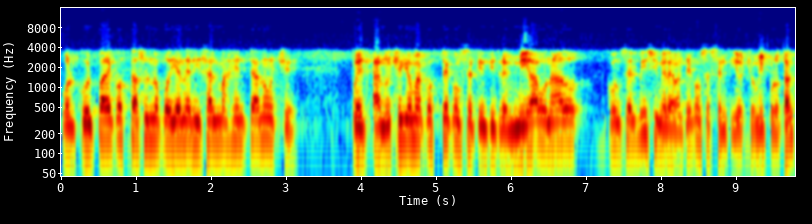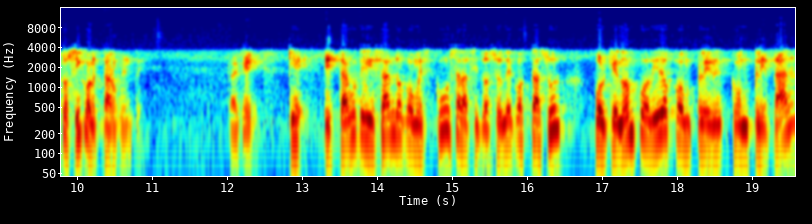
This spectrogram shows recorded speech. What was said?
por culpa de Costa Azul no podía energizar más gente anoche, pues anoche yo me acosté con 73 mil abonados con servicio y me levanté con 68 mil. Por lo tanto, sí conectaron gente. O sea, que, que están utilizando como excusa la situación de Costa Azul porque no han podido comple- completar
